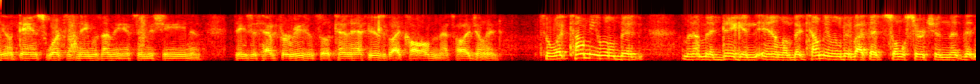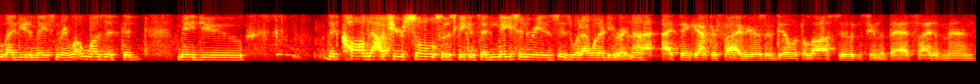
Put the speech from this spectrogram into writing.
you know, Dan Schwartz's name was on the answering machine, and things just happen for a reason. So ten and a half years ago, I called, and that's how I joined. So what? Tell me a little bit. I mean, I'm going to dig in, in a little bit. Tell me a little bit about that soul searching that, that led you to masonry. What was it that made you that called out to your soul, so to speak, and said, "Masonry is is what I want to do right now." I think after five years of dealing with the lawsuit and seeing the bad side of men,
